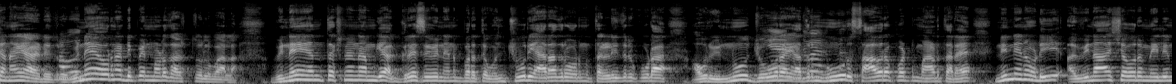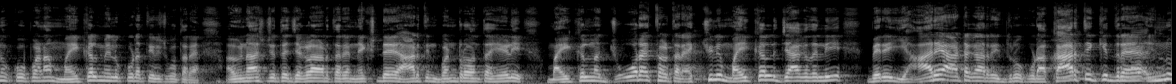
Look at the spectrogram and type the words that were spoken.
ಚೆನ್ನಾಗಿ ಆಡಿದ್ರು. ವಿನಯ್ ಅವ್ರನ್ನ ಡಿಪೆಂಡ್ ಮಾಡೋದು ಅಷ್ಟು ಸುಲಭ ಅಲ್ಲ. ವಿನಯ್ ಅಂದ ತಕ್ಷಣ ನಮಗೆ ಅಗ್ರೆಸಿವ್ ನೆನಪು ಬರುತ್ತೆ. ಒಂಚೂರು ಯಾರಾದರೂ ಅವ್ರನ್ನ ತಳ್ಳಿದ್ರು ಕೂಡ ಅವ್ರು ಇನ್ನೂ ಜೋರಾಗಿ ಅದ್ರ ನೂರು ಸಾವಿರ ಪಟ್ಟು ಮಾಡ್ತಾರೆ. ನಿನ್ನೆ ನೋಡಿ ಅವಿನಾಶ್ ಅವರ ಮೇಲಿನ ಕೋಪಣ ಮೈಕಲ್ ಮೇಲೂ ಕೂಡ ತೀರಿಸ್ಕೋತಾರೆ ಅವಿನಾಶ್ ಜೊತೆ ಜಗಳ ಆಡ್ತಾರೆ. ನೆಕ್ಸ್ಟ್ ಡೇ ಆಡ್ತೀನಿ ಬಂಡ್ರು ಅಂತ ಹೇಳಿ ಮೈಕಲ್ನ ಜೋರಾಗಿ ತಳ್ತಾರೆ. ಆ್ಯಕ್ಚುಲಿ ಮೈಕಲ್ ಜಾಗದಲ್ಲಿ ಬೇರೆ ಯಾರೇ ಆಟಗಾರರು ಇದ್ದರೂ ಕೂಡ ಕಾರ್ತಿಕ್ ಇದ್ದರೆ ಇನ್ನೂ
